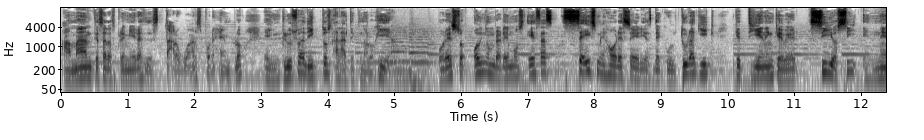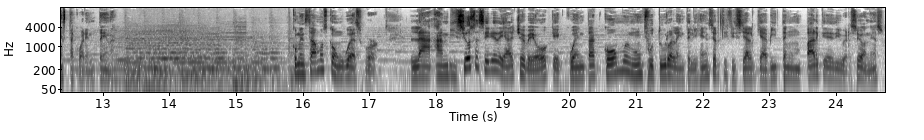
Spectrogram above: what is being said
amantes a las premieres de Star Wars, por ejemplo, e incluso adictos a la tecnología. Por eso hoy nombraremos esas 6 mejores series de cultura geek que tienen que ver sí o sí en esta cuarentena. Comenzamos con Westworld, la ambiciosa serie de HBO que cuenta cómo en un futuro la inteligencia artificial que habita en un parque de diversiones,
